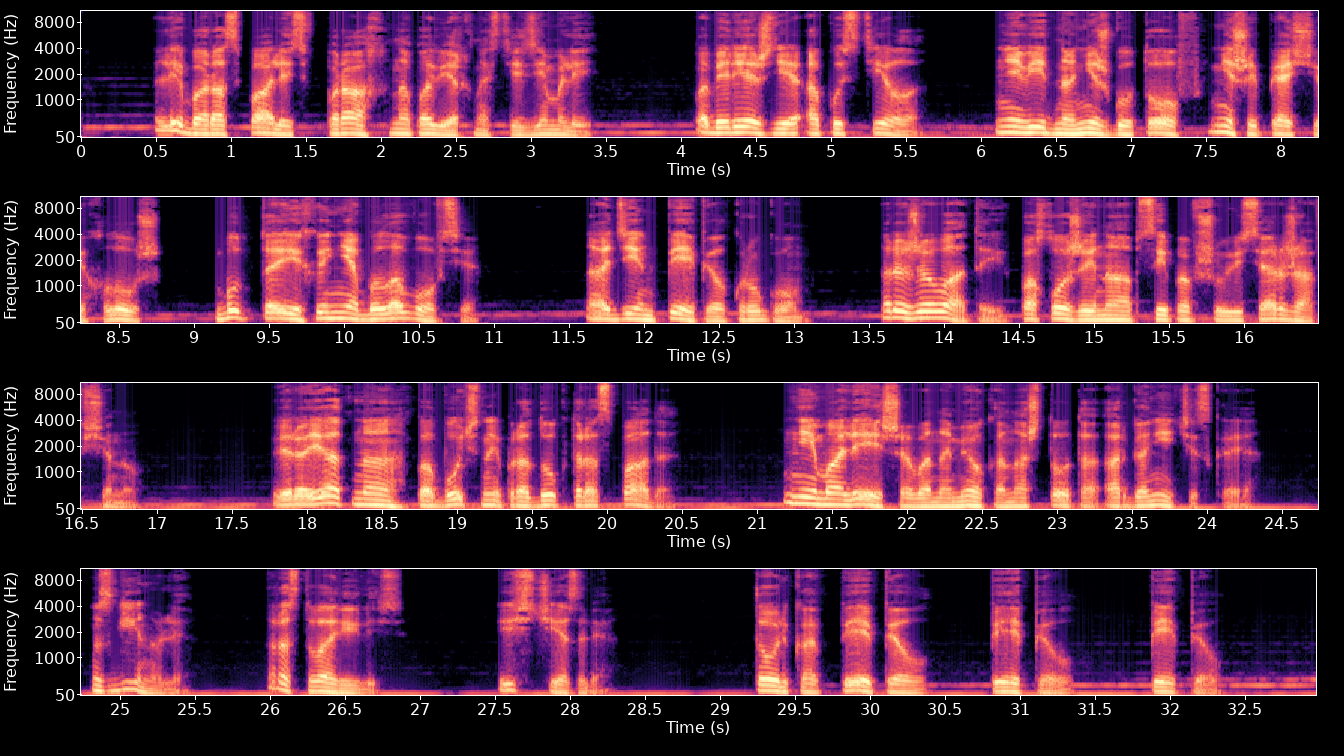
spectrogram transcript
либо распались в прах на поверхности земли. Побережье опустело. Не видно ни жгутов, ни шипящих луж, будто их и не было вовсе. Один пепел кругом, рыжеватый, похожий на обсыпавшуюся ржавчину. Вероятно, побочный продукт распада. Ни малейшего намека на что-то органическое. Сгинули, растворились, исчезли. Только пепел, пепел, пепел.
